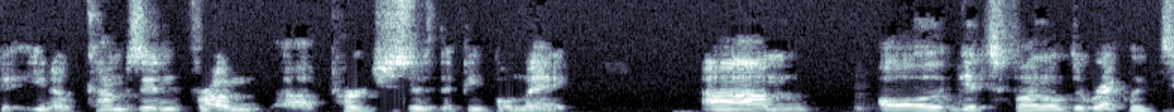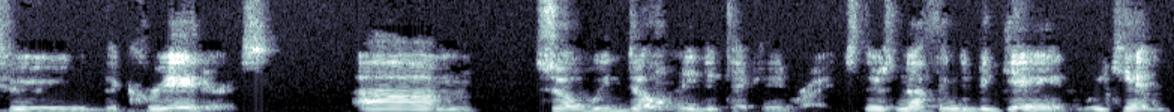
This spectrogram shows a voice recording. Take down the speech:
you know comes in from uh, purchases that people make, um, all gets funneled directly to the creators. Um, so we don't need to take any rights. There's nothing to be gained. We can't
